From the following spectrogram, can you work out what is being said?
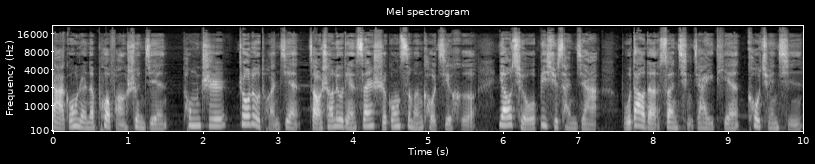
打工人的破防瞬间通知：周六团建，早上六点三十公司门口集合，要求必须参加，不到的算请假一天，扣全勤，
